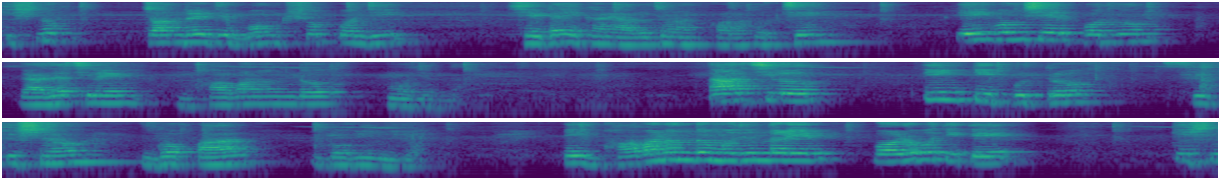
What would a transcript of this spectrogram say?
কৃষ্ণচন্দ্রের যে বংশপঞ্জি, সেটাই এখানে আলোচনা করা হচ্ছে। এই বংশের প্রথম রাজা ছিলেন ভবানন্দ মজুমদার। তার ছিল তিনটি পুত্র, শ্রীকৃষ্ণ, গোপাল, গোবিন্দ। এই ভবানন্দ মজুমদারের পরবর্তীতে কৃষ্ণ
